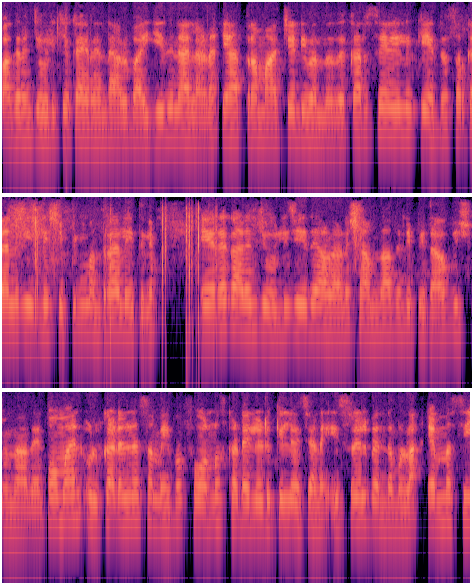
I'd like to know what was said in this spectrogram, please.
പകരം ജോലിക്ക് കയറേണ്ട ആൾ വൈകിയതിനാലാണ് യാത്ര മാറ്റേണ്ടി വന്നത്. കരസേനയിലും കേന്ദ്ര സർക്കാരിന് കീഴിലെ ഷിപ്പിംഗ് മന്ത്രാലയത്തിലും ഏറെക്കാലം ജോലി ചെയ്ത ആളാണ് ഷംനാഥിന്റെ പിതാവ് വിശ്വനാഥൻ. ഒമാൻ ഉൾക്കടലിന് സമീപം ഫോർമസ് കടലിടുക്കിൽ വെച്ചാണ് ഇസ്രയേൽ ബന്ധമുള്ള എം എസ് സി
